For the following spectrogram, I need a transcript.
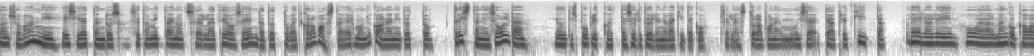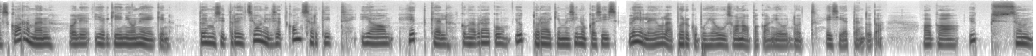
Don Giovanni esietendus, seda mitte ainult selle teose enda tõttu, vaid ka lavastaja Elmo Nüganeni tõttu. Tristan ja Isolde jõudis publiku ette, see oli tõeline vägitegu, selle eest tuleb Vanemuise teatrit kiita. veel oli hooajal mängukavas Carmen, oli Jevgeni Onegin. toimusid traditsioonilised kontserdid ja hetkel, kui me praegu juttu räägime sinuga, siis veel ei ole Põrgupõhja uus vanapagan jõudnud esietenduda aga üks ähm,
